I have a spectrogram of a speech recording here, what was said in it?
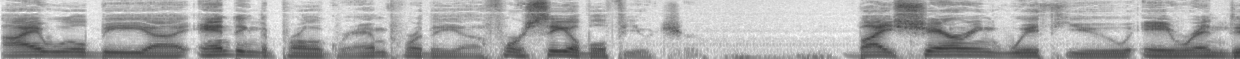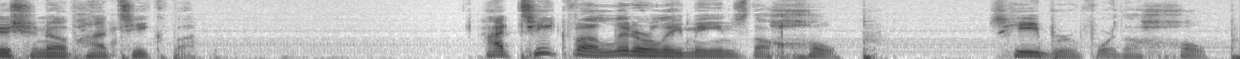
I will be uh, ending the program for the uh, foreseeable future by sharing with you a rendition of Hatikva. Hatikva literally means the hope. It's Hebrew for the hope.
